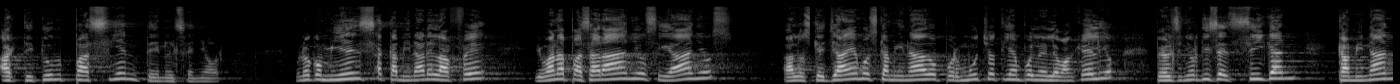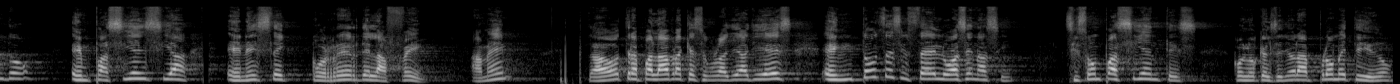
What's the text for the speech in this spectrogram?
actitud paciente en el Señor. Uno comienza a caminar en la fe y van a pasar años y años a los que ya hemos caminado por mucho tiempo en el Evangelio, pero el Señor dice, sigan caminando en paciencia en este correr de la fe. Amén. La otra palabra que subrayé allí es, entonces si ustedes lo hacen así, si son pacientes con lo que el Señor ha prometido,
